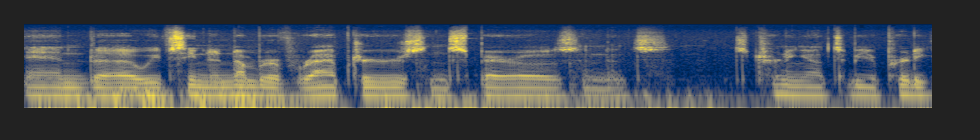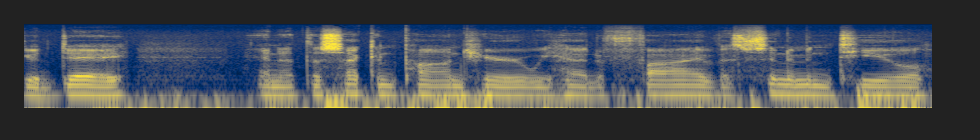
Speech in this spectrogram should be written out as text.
and uh, we've seen a number of raptors and sparrows, and it's it's turning out to be a pretty good day. And at the second pond here, we had five cinnamon teal,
